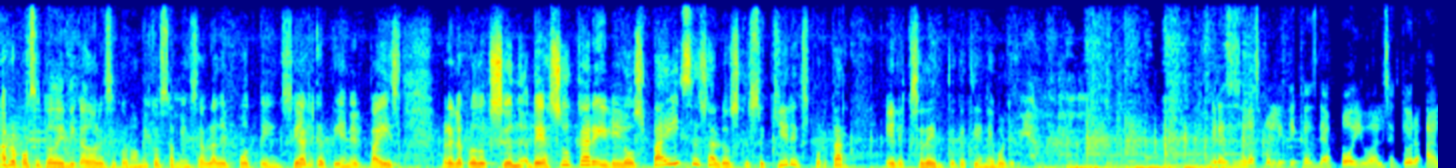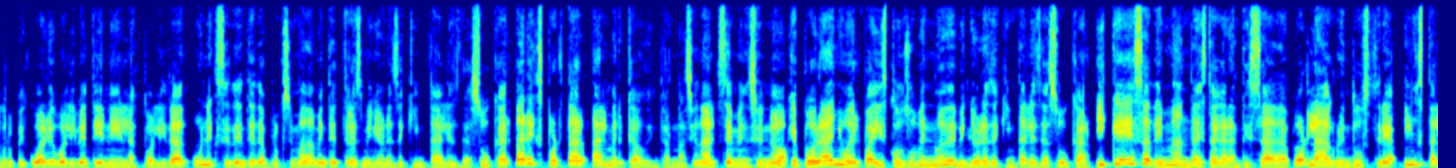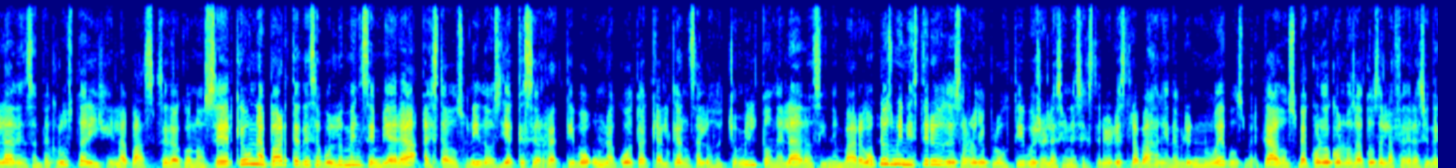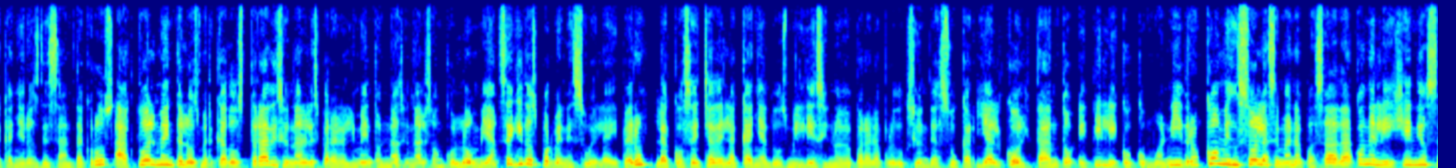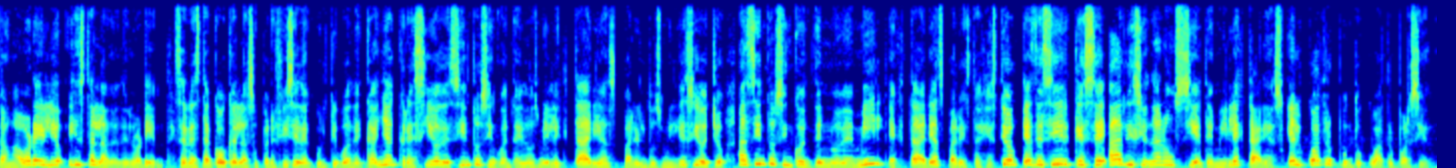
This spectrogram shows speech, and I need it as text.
A propósito de indicadores económicos, también se habla del potencial que tiene el país para la producción de azúcar y los países a los que se quiere exportar el excedente que tiene Bolivia. Gracias a las políticas de apoyo al sector agropecuario, Bolivia tiene en la actualidad un excedente de aproximadamente 3 millones de quintales de azúcar para exportar al mercado internacional. Se mencionó que por año el país consume 9 millones de quintales de azúcar y que esa demanda está garantizada por la agroindustria instalada en Santa Cruz, Tarija y La Paz. Se da a conocer que una parte de ese volumen se enviará a Estados Unidos, ya que se reactivó una cuota que alcanza los 8 mil toneladas. Sin embargo, los ministerios de Desarrollo Productivo y Relaciones Exteriores trabajan en abrir nuevos mercados. De acuerdo con los datos de la Federación de Cañeros de Santa Cruz, actualmente los mercados tradicionales para el alimento nacional son Colombia, seguidos por Venezuela y Perú. La cosecha de la caña 2019 para la producción de azúcar y alcohol, tanto etílico como anhidro, comenzó la semana pasada con el ingenio San Aurelio instalado en el oriente. Se destacó que la superficie de cultivo de caña creció de 152 mil hectáreas para el 2018 a 159 mil hectáreas para esta gestión, es decir, que se adicionaron 7 mil hectáreas, el 4.4%.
